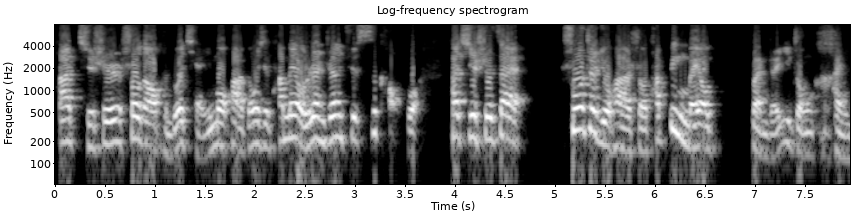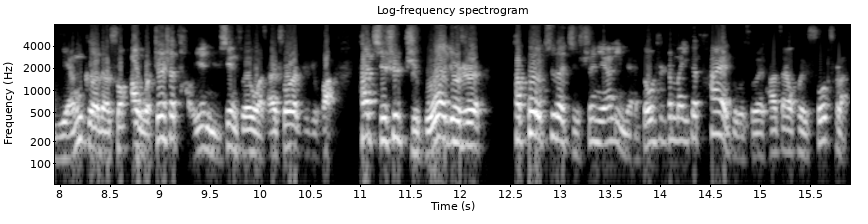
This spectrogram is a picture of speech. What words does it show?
他其实受到很多潜移默化的东西，他没有认真去思考过。他其实，在说这句话的时候，他并没有本着一种很严格的说啊，我真是讨厌女性，所以我才说了这句话。他其实只不过就是他过去的几十年里面都是这么一个态度，所以他才会说出来。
